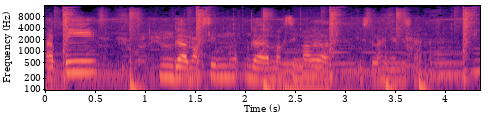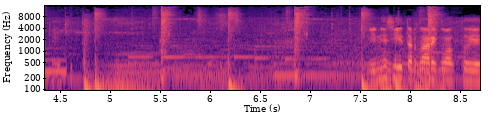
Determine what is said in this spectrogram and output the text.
tapi nggak maksim nggak maksimal lah istilahnya di sana ini sih tertarik waktu ya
